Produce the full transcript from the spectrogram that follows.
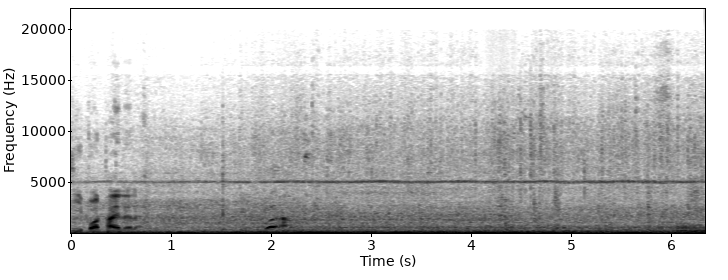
ที่ปลอดภัยเลยแหละอะอืม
